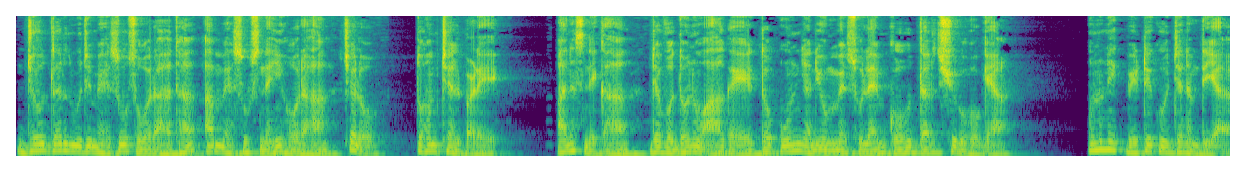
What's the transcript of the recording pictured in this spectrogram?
جو درد مجھے محسوس ہو رہا تھا، اب محسوس نہیں ہو رہا، چلو، تو ہم چل پڑے۔ انس نے کہا، جب وہ دونوں آ گئے تو ان یعنی ام سلیم کو درد شروع ہو گیا۔ انہوں نے ایک بیٹے کو جنم دیا۔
